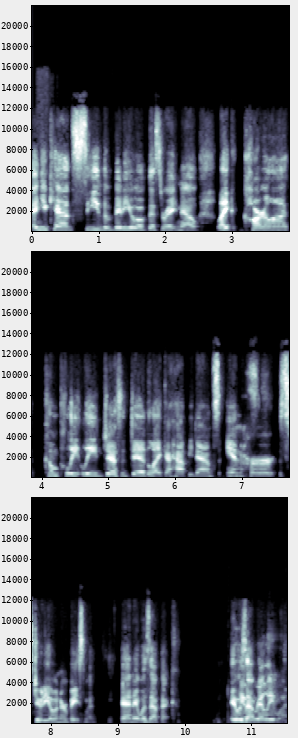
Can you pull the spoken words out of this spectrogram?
and you can't see the video of this right now like carla completely just did like a happy dance in her studio in her basement and it was epic it was it epic. really was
